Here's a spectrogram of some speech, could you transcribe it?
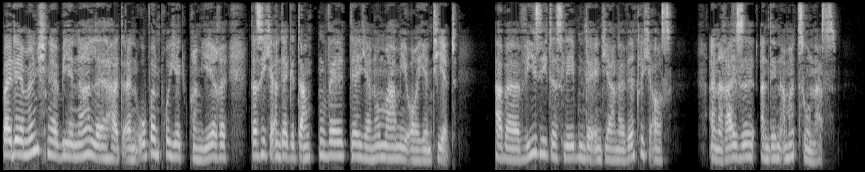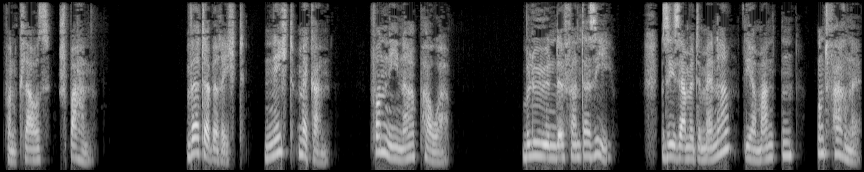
bei der Münchner Biennale hat ein Opernprojekt Premiere, das sich an der Gedankenwelt der Yanomami orientiert. Aber wie sieht das Leben der Indianer wirklich aus? Eine Reise an den Amazonas von Klaus Spahn. Wörterbericht Nicht meckern von Nina Power. Blühende Fantasie. Sie sammelte Männer, Diamanten und Farne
